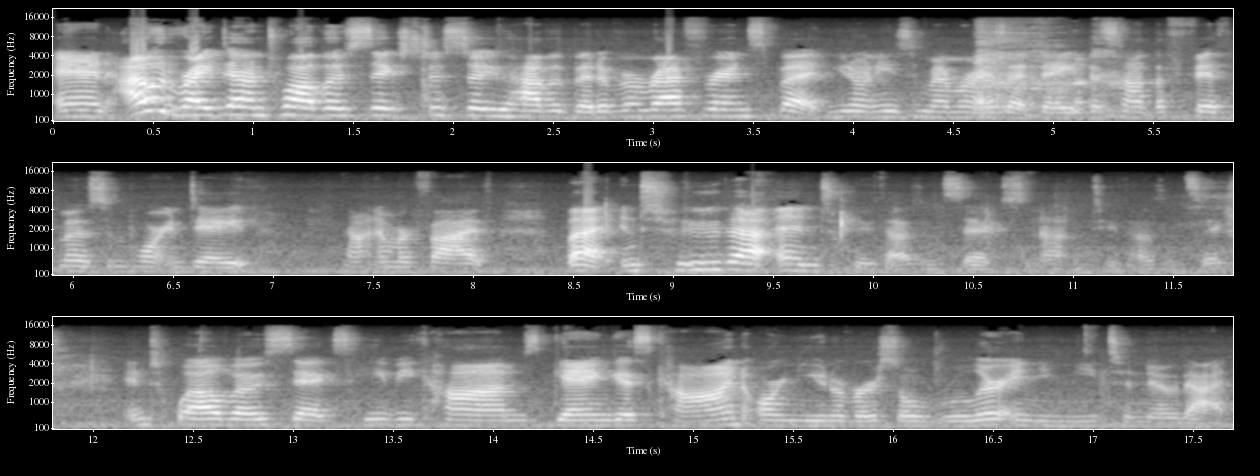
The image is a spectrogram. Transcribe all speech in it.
And I would write down 1206 just so you have a bit of a reference, but you don't need to memorize that date. That's not the fifth most important date not number five. But in, two, in 2006, not in 2006, in 1206, he becomes Genghis Khan or universal ruler, and you need to know that.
